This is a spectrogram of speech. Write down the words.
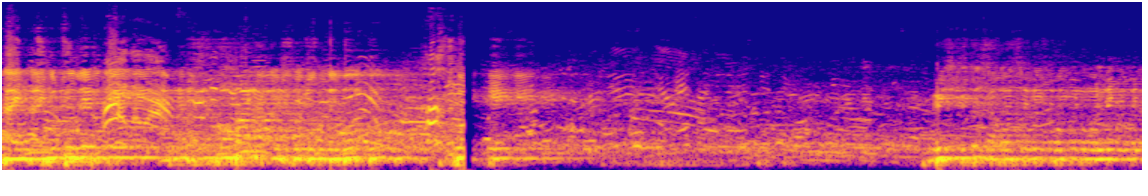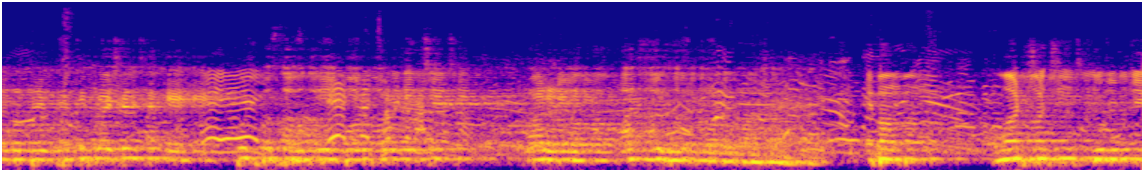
তাই ছোটদেরকে আমরা সবার আগে সুযোগ দেব ছোটকে সমাজসেবী খোকন মল্লিক উপস্থিত রয়েছেন তাকে পুষ্পস্তবক দিয়ে বড় করে নিচ্ছেন মাননীয় আজিজুল হোসেন মন্ডল মহাশয়। এবং ওয়ার্ড সচিব দুজনকে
